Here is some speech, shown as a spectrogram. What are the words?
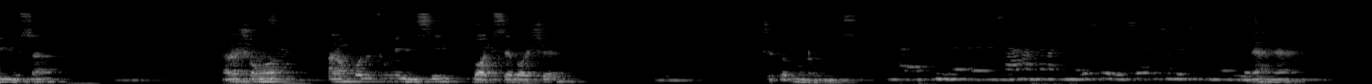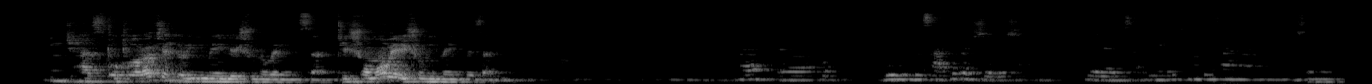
می نویسن الان شما الان خودتون می نویسی باکسه باشه؟ چطور اون رو می نویسی نه نه. این کسب و کارا چطوری ایمیلشون رو بنویسن؟ که شما بهشون ایمیل بزنید. ورود به صفحه داشته باشن. که مثلا ایمیلتون رو بزنن.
